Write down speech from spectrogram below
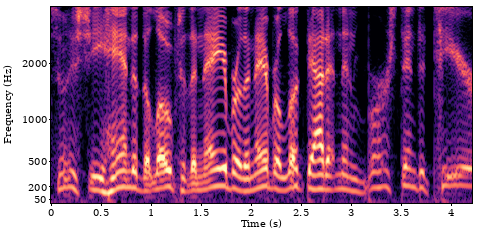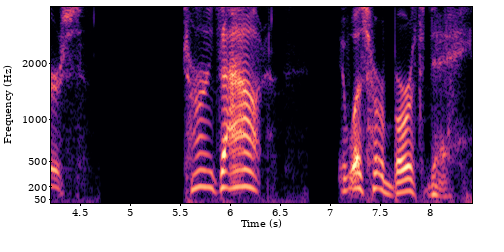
As soon as she handed the loaf to the neighbor, the neighbor looked at it and then burst into tears. Turns out it was her birthday.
